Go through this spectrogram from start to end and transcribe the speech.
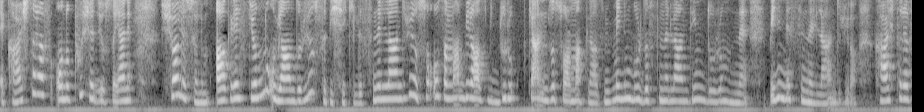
E karşı taraf onu push ediyorsa yani şöyle söyleyeyim agresyonunu uyandırıyorsa bir şekilde sinirlendiriyorsa o zaman biraz bir durup kendimize sormak lazım. Benim burada sinirlendiğim durum ne? Beni ne sinirlendiriyor? Karşı taraf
